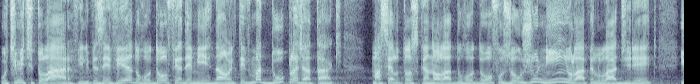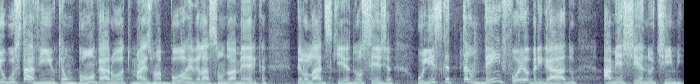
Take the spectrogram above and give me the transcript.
o time titular, Felipe Azevedo, Rodolfo e Ademir. Não, ele teve uma dupla de ataque. Marcelo Toscano ao lado do Rodolfo, usou o Juninho lá pelo lado direito e o Gustavinho, que é um bom garoto, mais uma boa revelação do América pelo lado esquerdo. Ou seja, o Lisca também foi obrigado a mexer no time.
